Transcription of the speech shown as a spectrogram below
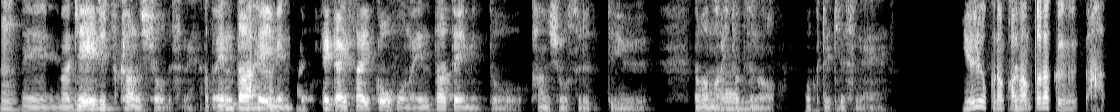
うん。えーまあ、芸術鑑賞ですね。あとエンターテインメント、はい世界最高峰のエンターテインメントを鑑賞するっていうのがまあ一つの目的ですね。ニューヨークなんかなんとなくは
